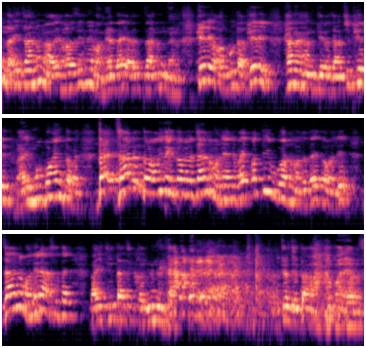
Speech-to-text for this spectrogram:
नि दाइ जानु न। अझै नै भने दाइ अझै जानु नि जानु। फेरि उता फेरि खाना खानुतिर जान्छु फेरि भाइ म गएँ नि तपाईँ दाइ जानु नि त अघिदेखि तपाईँले जानु भने होइन भाइ कति गर्नुभएको दाइ तपाईँले? जानु भनिरहेको छु दाइ। भाइ जुत्ता चाहिँ खोल्नु नि त्यो जुत्ता परेर छ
